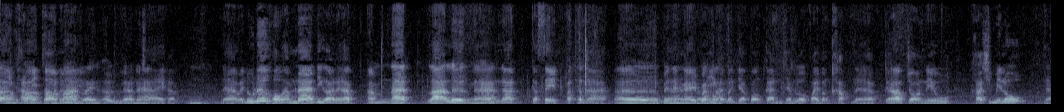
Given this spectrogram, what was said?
ตามความสามารถอะไรของเขาอยู่แล้วนะฮะใช่ครับอืมนะไปดูเรื่องของอำนาจดีกว่านะครับอำนาจล่าเริงนะฮะอำนาจเกษตรพัฒนาเออเป็นยังไงบ้างตอนนี้ล่ะกำลังจะป้องกันแชมป์โลกไฟล์บังคับนะครับจาครักบจอห์นเนลคาชิเมโลนะ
